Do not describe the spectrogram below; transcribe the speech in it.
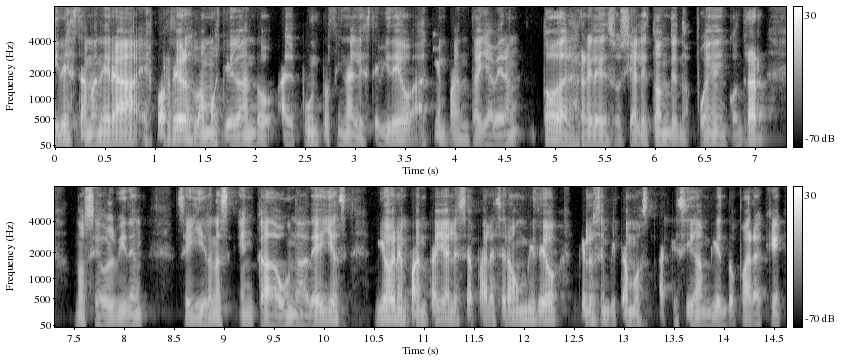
Y de esta manera, esporteros, vamos llegando al punto final de este video. Aquí en pantalla verán todas las redes sociales donde nos pueden encontrar. No se olviden seguirnos en cada una de ellas. Y ahora en pantalla les aparecerá un video que los invitamos a que sigan viendo para que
